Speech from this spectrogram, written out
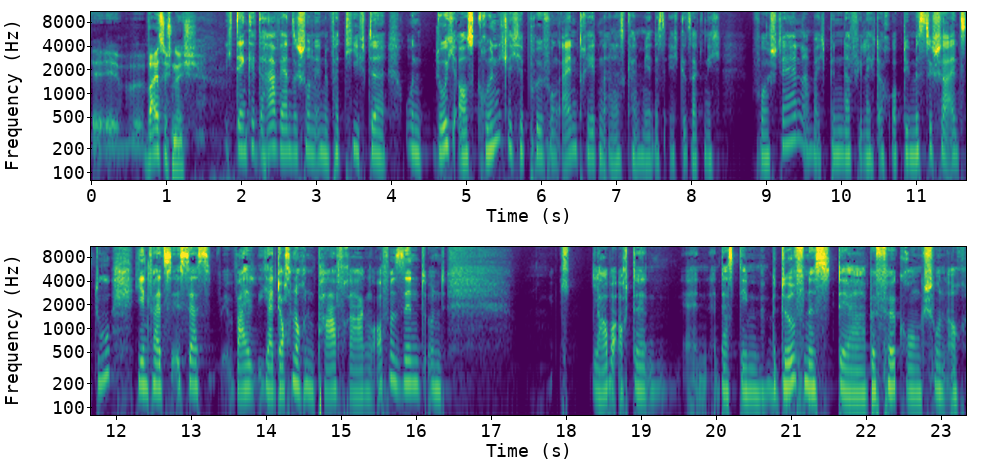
äh, weiß ich nicht. Ich denke, da werden sie schon in eine vertiefte und durchaus gründliche Prüfung eintreten. Anders kann ich mir das ehrlich gesagt nicht vorstellen, aber ich bin da vielleicht auch optimistischer als du. Jedenfalls ist das, weil ja doch noch ein paar Fragen offen sind und ich glaube auch, der, dass dem Bedürfnis der Bevölkerung schon auch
